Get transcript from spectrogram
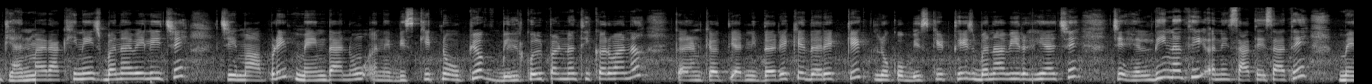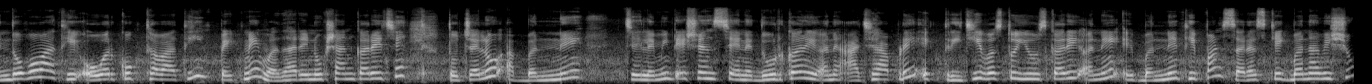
ધ્યાનમાં રાખીને જ બનાવેલી છે. જેમાં આપણે મેંદાનો અને બિસ્કિટનો ઉપયોગ બિલકુલ પણ નથી કરવાના, કારણ કે અત્યારની દરેકે દરેક કેક લોકો બિસ્કિટથી જ બનાવી રહ્યા છે. જે હેલ્ધી નથી અને સાથે સાથે મેંદો હોવાથી ઓવરકુક થવાથી પેટને વધારે નુકસાન કરે છે. તો ચલો આ બંને જે લિમિટેશન્સ છે એને દૂર કરી અને આજે આપણે એક ત્રીજી વસ્તુ યુઝ કરી અને એ બંનેથી પણ સરસ કેક બનાવીશું.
